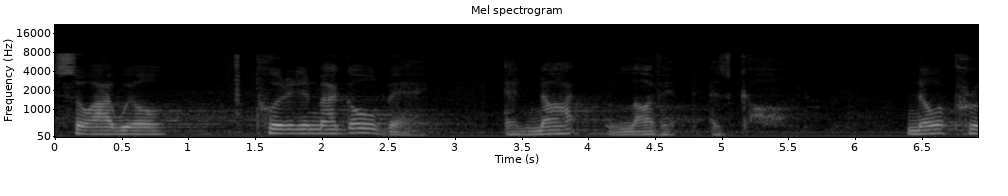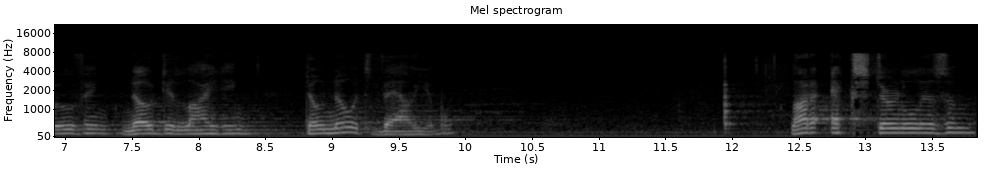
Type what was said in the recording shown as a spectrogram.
So I will put it in my gold bag and not love it as gold. No approving, no delighting, don't know it's valuable. A lot of externalism.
